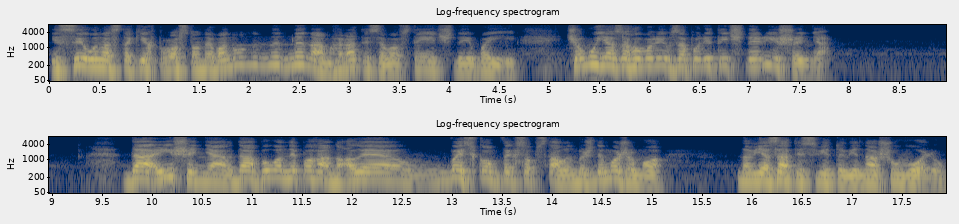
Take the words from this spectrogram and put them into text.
і сил у нас таких просто нема. Ну, не, не нам гратися в встречні бої. Чому я заговорив за політичне рішення? Да, рішення да, було непогано, але весь комплекс обставин ми ж не можемо нав'язати світові нашу волю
